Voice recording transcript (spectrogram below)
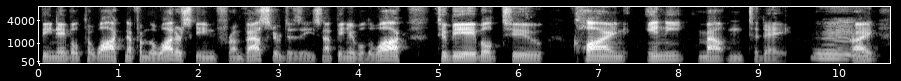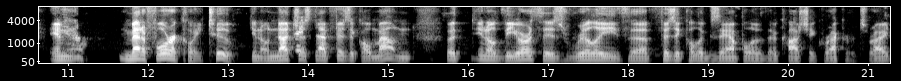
being able to walk, not from the water skiing, from vascular disease, not being able to walk, to be able to climb any mountain today mm. right? And yeah. metaphorically too, you know, not just that physical mountain, but you know, the earth is really the physical example of the Akashic records, right?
